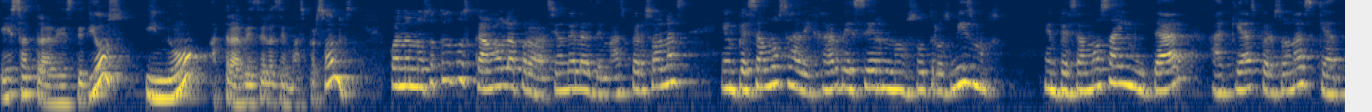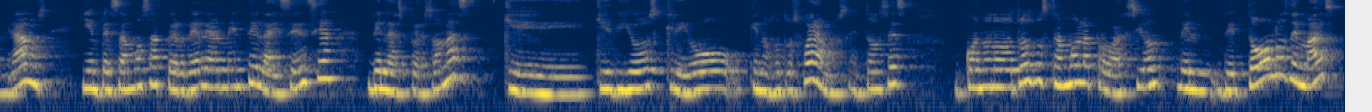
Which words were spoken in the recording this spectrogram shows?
es a través de Dios y no a través de las demás personas. Cuando nosotros buscamos la aprobación de las demás personas, empezamos a dejar de ser nosotros mismos. Empezamos a imitar aquellas personas que admiramos y empezamos a perder realmente la esencia de las personas que, Dios creó que nosotros fuéramos. Entonces, cuando nosotros buscamos la aprobación de, de todos los demás,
